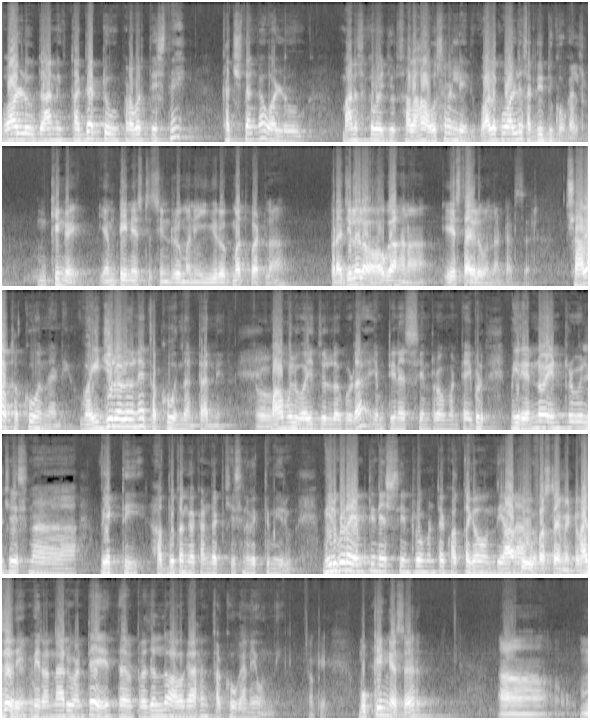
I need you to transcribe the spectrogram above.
వాళ్ళు దానికి తగ్గట్టు ప్రవర్తిస్తే ఖచ్చితంగా వాళ్ళు మానసిక వైద్యుడు సలహా అవసరం లేదు. వాళ్ళకి వాళ్ళే సరిదిద్దుకోగలరు. ముఖ్యంగా ఎంటీ నెస్ట్ సిండ్రోమ్ అని ఈ రుగ్మత పట్ల ప్రజలలో అవగాహన ఏ స్థాయిలో ఉందంటారు సార్? చాలా తక్కువ ఉందండి. వైద్యులలోనే తక్కువ ఉందంటాను నేను. మామూలు వైద్యుల్లో కూడా ఎంటీనెస్ సిండ్రోమ్ అంటే ఇప్పుడు మీరు ఎన్నో ఇంటర్వ్యూలు చేసిన వ్యక్తి అద్భుతంగా కండక్ట్ చేసిన వ్యక్తి మీరు. మీరు కూడా ఎంటీనెస్ సిండ్రోమ్ అంటే కొత్తగా ఉంది. ఫస్ట్ టైం అదే అదే మీరు అన్నారు అంటే ప్రజల్లో అవగాహన తక్కువగానే ఉంది. ఓకే. ముఖ్యంగా సార్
